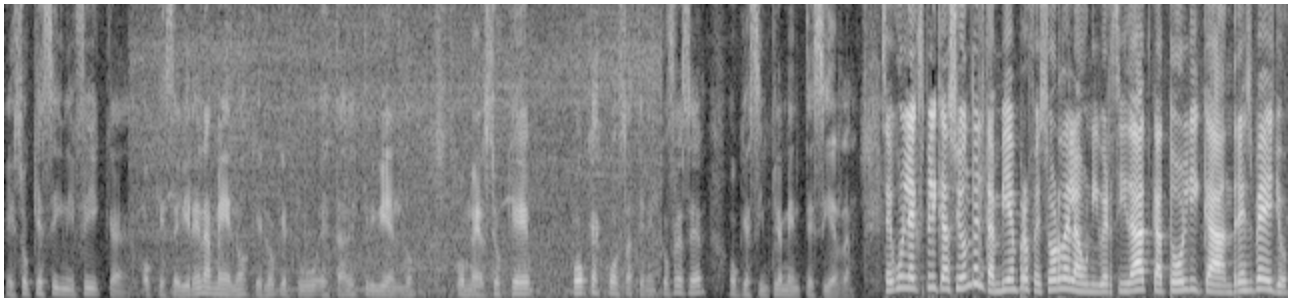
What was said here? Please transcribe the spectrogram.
¿Eso qué significa? O que se vienen a menos, que es lo que tú estás describiendo, comercios que pocas cosas tienen que ofrecer o que simplemente cierran. Según la explicación del también profesor de la Universidad Católica Andrés Bello,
